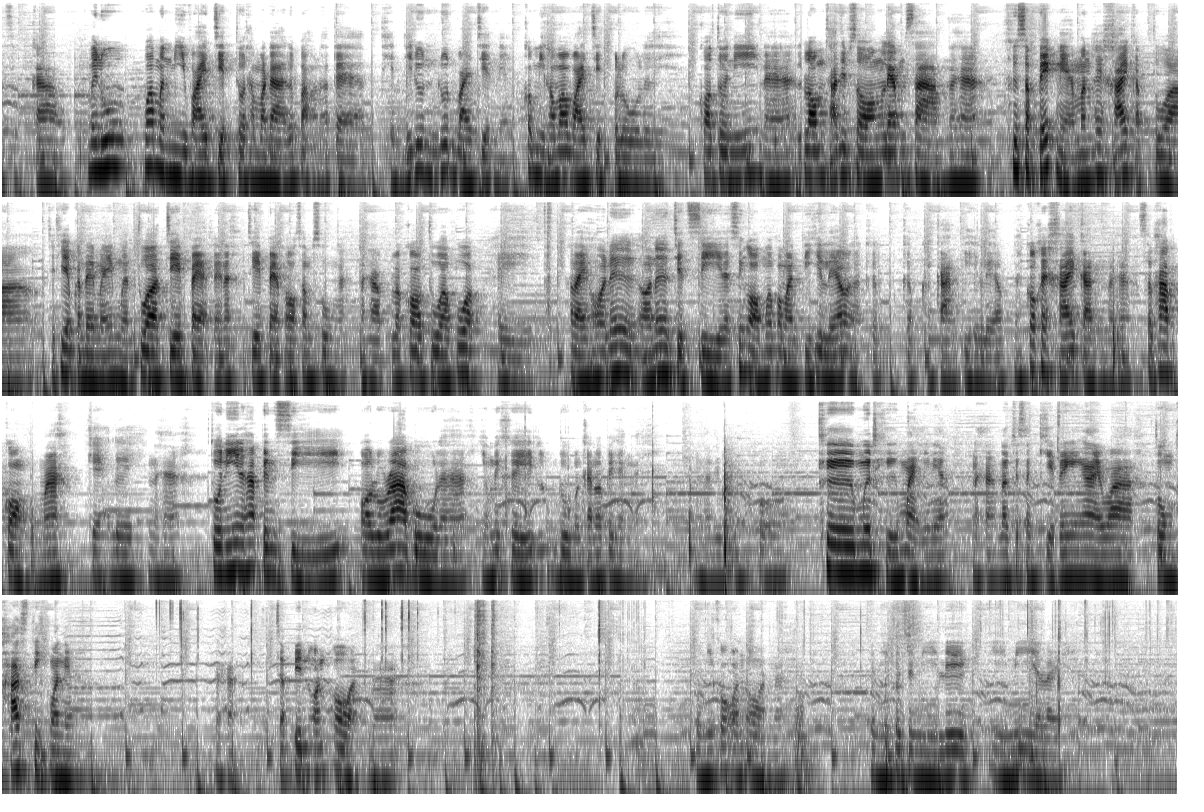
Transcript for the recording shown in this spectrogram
2019 ไม่รู้ว่ามันมี Y7 ตัวธรรมดาหรือเปล่านะ แต่เห็นที่รุ่นรุ่น Y7 เนี่ย ก็มีคำว่า Y7 Pro เลยก็ตัวนี้นะฮะ ROM 32 RAM 3นะฮะ คือสเปคเนี่ย มันคล้ายๆกับตัว จะเทียบกันได้ไหม เหมือนตัว J8 เลยนะ J8 ของ Samsung อะนะครับ แล้วก็ตัวพวกไอ อะไร Honor Honor 7C นะซึ่งออกเมื่อประมาณปีที่แล้วนะเกือบเกือบกลางๆปีที่แล้วนะก็คล้ายๆกันนะฮะสภาพกล่องมาแกะเลยนะฮะ ตัวนี้นะครับเป็นสี Aurora Blue นะฮะ ยังไม่เคยดูเหมือนกันว่าเป็นยังไงนะดิผมขอคือมือถือใหม่เนี่ยนะฮะเราจะสังเกตได้ง่ายๆว่าตรงพลาสติกมันเนี่ยนะฮะจะเป็นอ่อนๆนะฮะตัวนี้ก็อ่อนๆนะตัวนี้ก็จะมีเลขอีมี่อะไร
